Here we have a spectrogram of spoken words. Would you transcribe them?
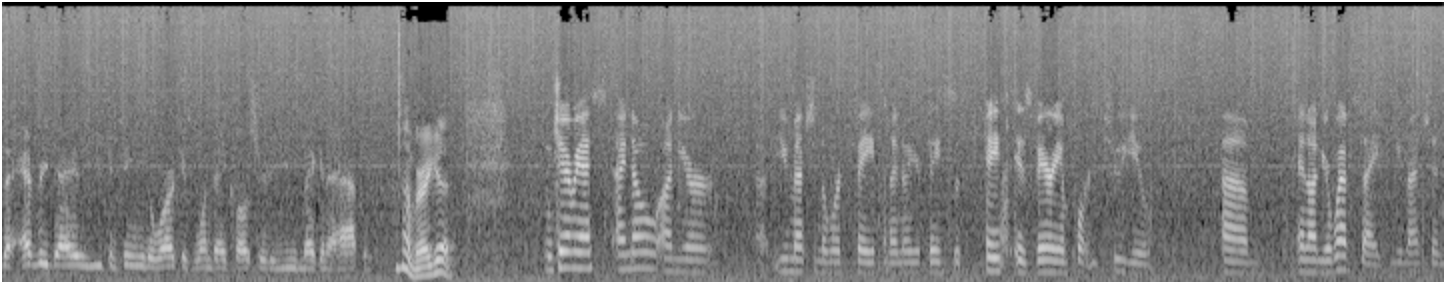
the every day that you continue to work is one day closer to you making it happen. Oh, very good. Jeremy, I, I know on your, uh, you mentioned the word faith, and I know your faith, faith is very important to you. Um, and on your website, you mentioned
